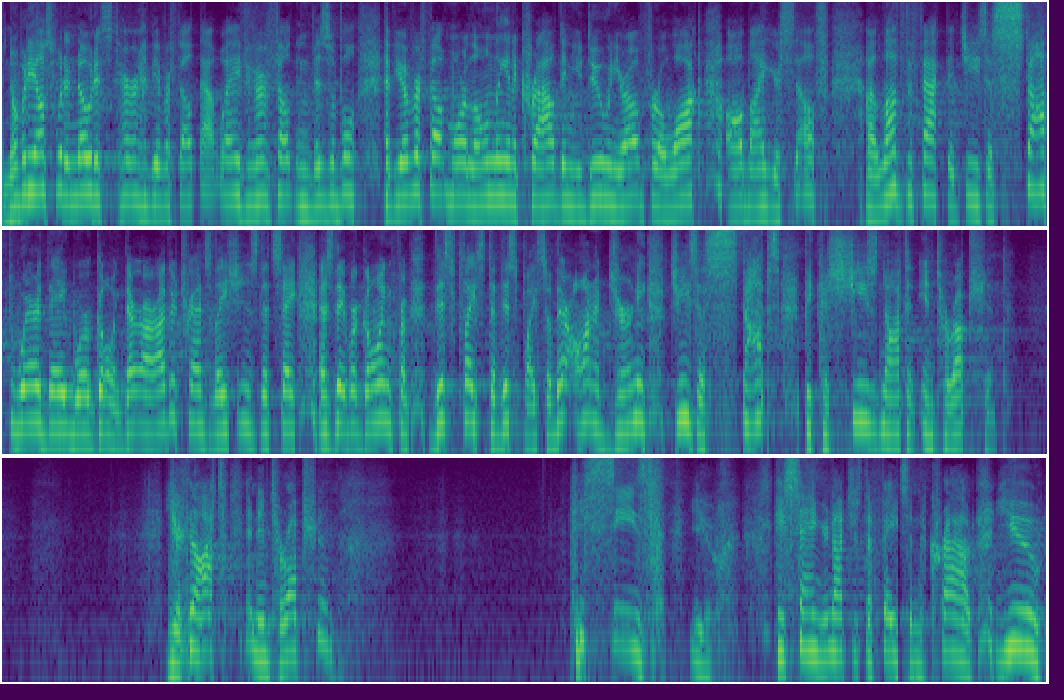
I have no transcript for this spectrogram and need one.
Nobody else would have noticed her. Have you ever felt that way? Have you ever felt invisible? Have you ever felt more lonely in a crowd than you do when you're out for a walk all by yourself? I love the fact that Jesus stopped where they were going. There are other translations that say, as they were going from this place to this place, so they're on a journey, Jesus stops because she's not an interruption. You're not an interruption. He sees you. He's saying you're not just a face in the crowd. You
